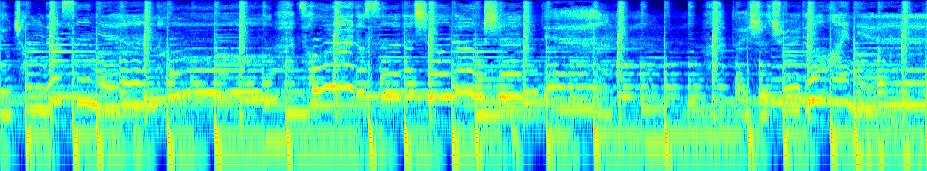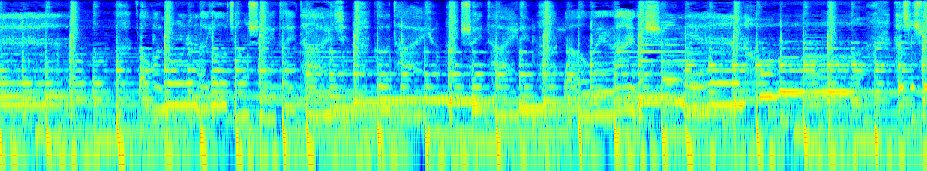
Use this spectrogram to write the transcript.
悠长的思念。哦，从来都死得像无线电，对失去的怀念，造化弄人的又将谁推太前，隔太远，睡太甜，那未来的悬念。哦，他是选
